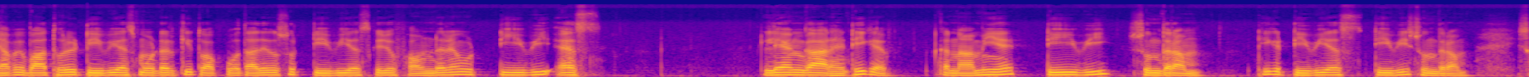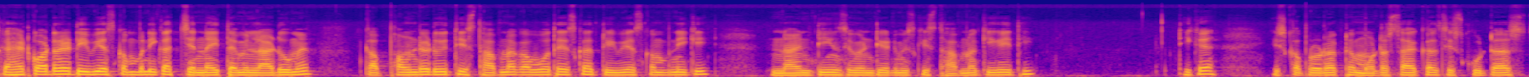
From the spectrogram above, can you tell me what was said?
यहाँ पे बात हो रही टी वी एस मोटर की तो आपको बता दें दोस्तों टी वी एस के जो फाउंडर हैं, वो टी वी एस लेंगार हैं, ठीक है? का नाम ही है टी वी सुंदरम, ठीक है? T V S T V Sundaram. इसका हेडक्वार्टर है टी वी एस कंपनी का, चेन्नई, तमिलनाडु में। कब फाउंडेड हुई थी, स्थापना कब हुआ था इसका टी वी एस कंपनी की 1978 में इसकी स्थापना की गई थी, ठीक है? इसका प्रोडक्ट है motorcycles scooters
